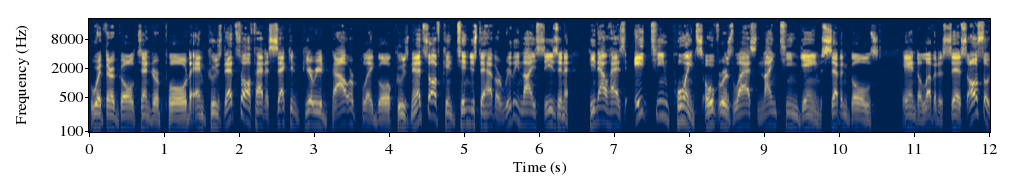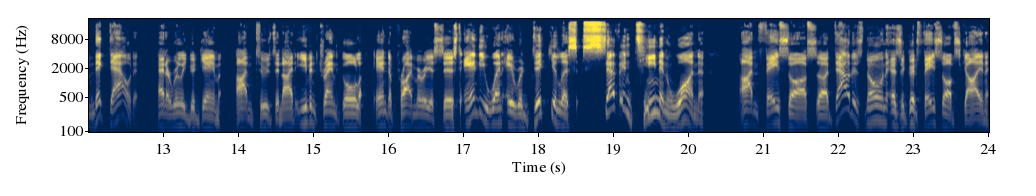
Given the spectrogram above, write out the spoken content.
with their goaltender pulled. And Kuznetsov had a second period power play goal. Kuznetsov continues to have a really nice season. He now has 18 points over his last 19 games, seven goals and 11 assists. Also, Nick Dowd had a really good game on Tuesday night, even strength goal and a primary assist. And he went a ridiculous 17 and 1 on faceoffs. Uh, Dowd is known as a good faceoffs guy, and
